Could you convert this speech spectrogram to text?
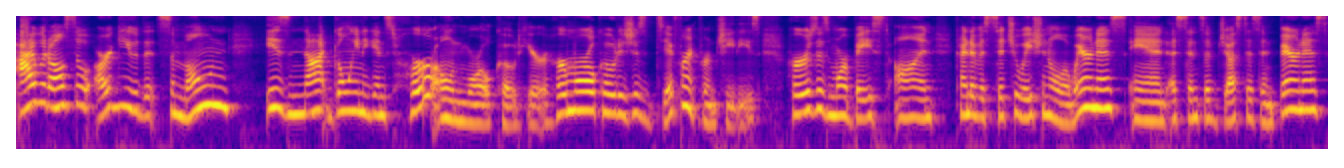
I would also argue that Simone is not going against her own moral code here. Her moral code is just different from Chidi's. Hers is more based on kind of a situational awareness and a sense of justice and fairness.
